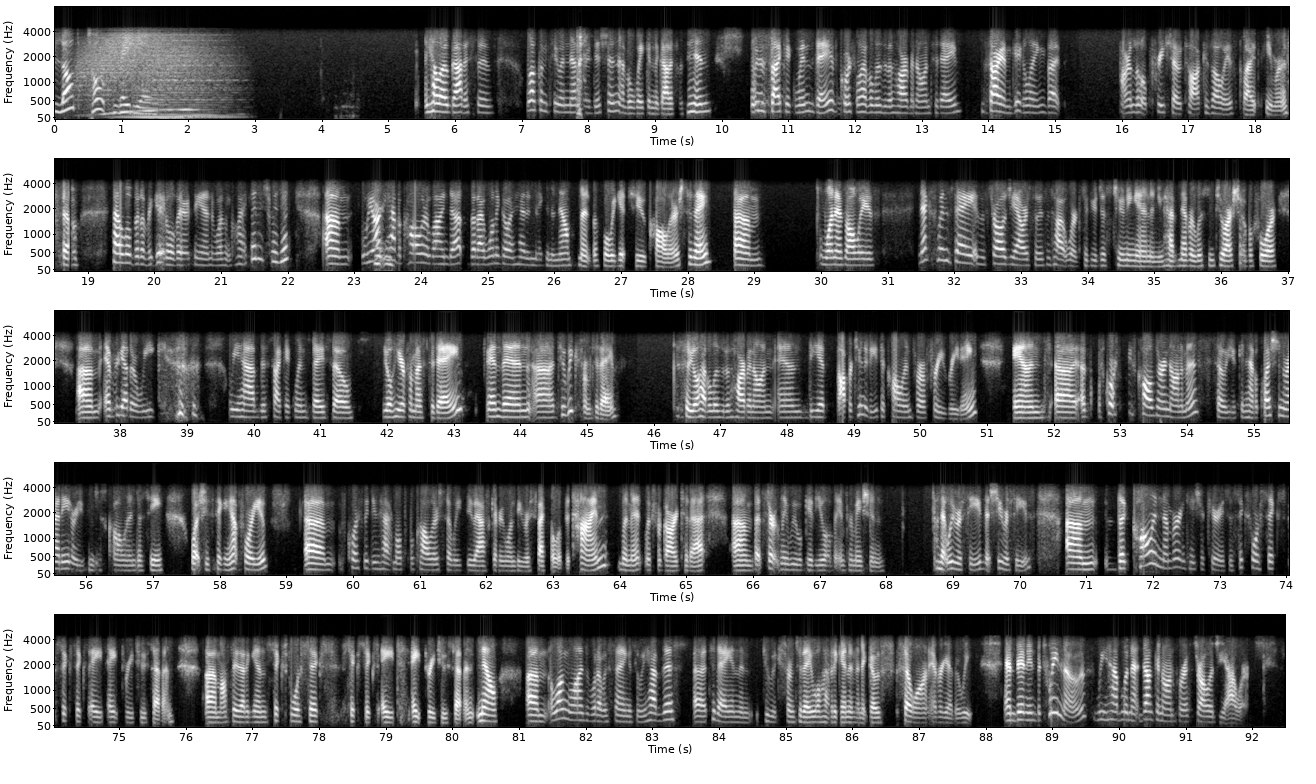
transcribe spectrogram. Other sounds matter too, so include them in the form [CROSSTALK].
Blog Talk Radio. Hello, goddesses. Welcome to another [LAUGHS] edition of Awaken the Goddess Within. This is Psychic Wednesday. Of course, we'll have Elizabeth Harbin on today. Sorry I'm giggling, but our little pre-show talk is always quite humorous. So had a little bit of a giggle there at the end. wasn't quite finished with it. Um, we already have a caller lined up, but I want to go ahead and make an announcement before we get to callers today. Um, one, as always, next Wednesday is astrology hour. So this is how it works. If you're just tuning in and you have never listened to our show before, um, every other week [LAUGHS] we have this Psychic Wednesday. So you'll hear from us today, and then uh, two weeks from today so you'll have Elizabeth Harbin on and the opportunity to call in for a free reading. And uh, of course, these calls are anonymous, so you can have a question ready or you can just call in to see what she's picking up for you. Um, of course, we do have multiple callers, so we do ask everyone to be respectful of the time limit with regard to that. Um, but certainly, we will give you all the information that we receive, that she receives. Um, the call in number, in case you're curious, is 646 668 8327. Um, I'll say that again 646 668 8327. Now, um, along the lines of what I was saying, is that we have this uh, today, and then two weeks from today, we'll have it again, and then it goes so on every other week. And then in between those, we have Lynette Duncan on for Astrology Hour.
